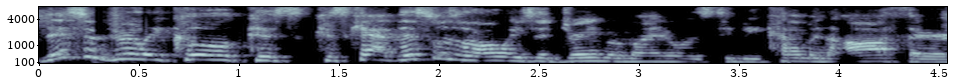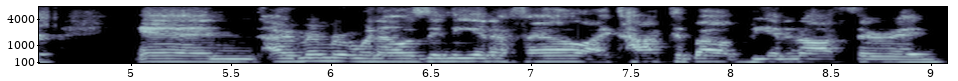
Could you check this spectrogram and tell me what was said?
this is really cool because because Kat, this was always a dream of mine was to become an author and I remember when I was in the NFL, I talked about being an author, and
